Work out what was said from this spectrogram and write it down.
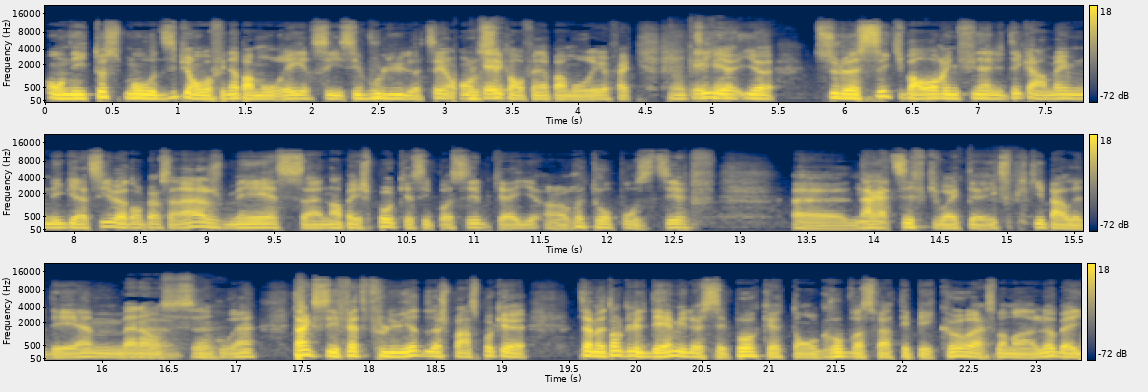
on est tous maudits puis on va finir par mourir. C'est voulu. Là, on le sait qu'on va finir par mourir. Fait, y a, y a, tu le sais qu'il va avoir une finalité quand même négative à ton personnage, mais ça n'empêche pas que c'est possible qu'il y ait un retour positif euh, narratif qui va être expliqué par le DM ben non, euh, au courant. Tant que c'est fait fluide, là, je pense pas que. Mettons que le DM, il ne sait pas que ton groupe va se faire TPK à ce moment-là, ben,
